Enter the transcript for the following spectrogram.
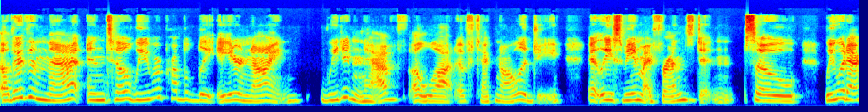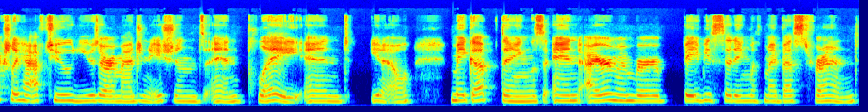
other than that, until we were probably eight or nine, we didn't have a lot of technology. At least me and my friends didn't. So we would actually have to use our imaginations and play and, you know, make up things. And I remember babysitting with my best friend,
